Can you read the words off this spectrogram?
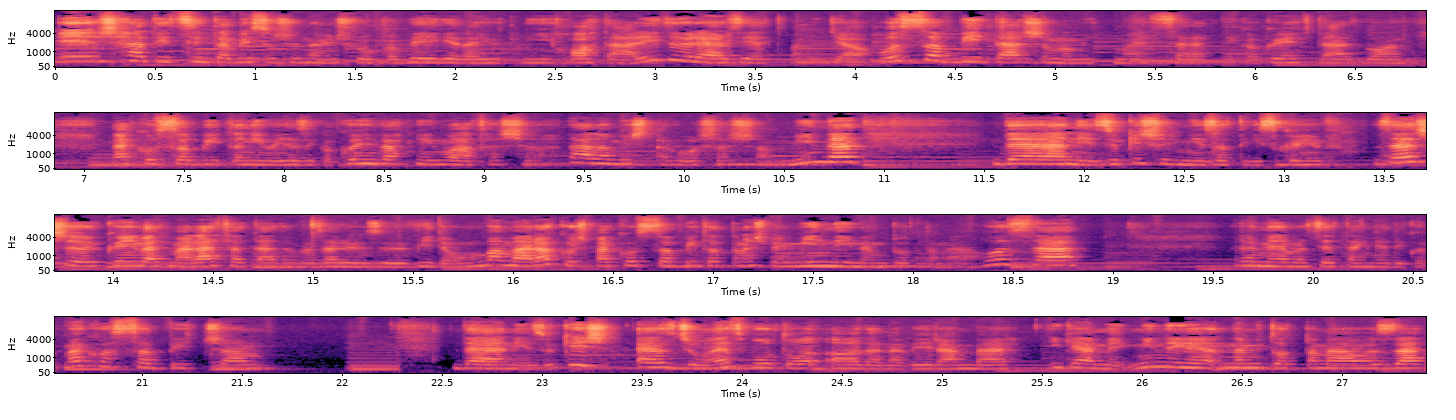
és hát itt szinte biztos, hogy nem is fogok a végére jutni határidőre, ezért van ugye a hosszabbításom, amit majd szeretnék a könyvtárban meghosszabbítani, hogy ezek a könyvek még maradhassanak nálam, és elolvashassam mindent. De nézzük is, hogy mi ez a 10 könyv. Az első könyvet már láthattátok az előző videómban, már akkor is meghosszabbítottam, és még mindig nem tudtam el hozzá. Remélem azért engedik, hogy meghosszabbítsam. De nézzük is, ez John Esbo-tól a denevérember. Igen, még mindig nem jutottam el hozzá.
